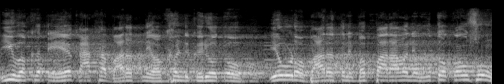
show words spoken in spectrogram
એ વખતે એક આખા ભારતને અખંડ કર્યો તો એવડો ભારતને બપ્પા રાવલે હું તો કહું છું,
